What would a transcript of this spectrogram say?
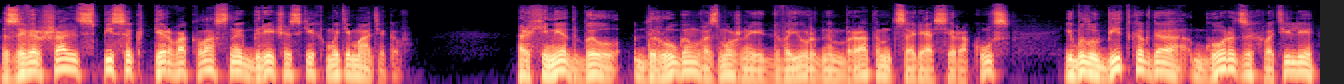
завершают список первоклассных греческих математиков. Архимед был другом, возможно, и двоюродным братом царя Сиракуз, и был убит, когда город захватили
